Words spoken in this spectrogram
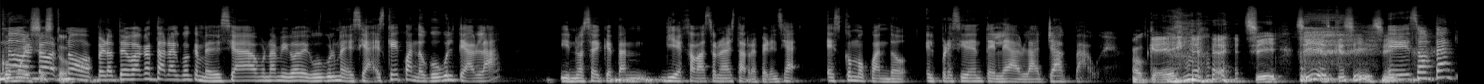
¿cómo no, es no, esto? no, pero te voy a contar algo que me decía un amigo de Google. Me decía, es que cuando Google te habla, y no sé qué tan vieja va a sonar esta referencia, es como cuando el presidente le habla a Jack Bauer. Ok. sí, sí, es que sí, sí. Eh, SoftBank,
